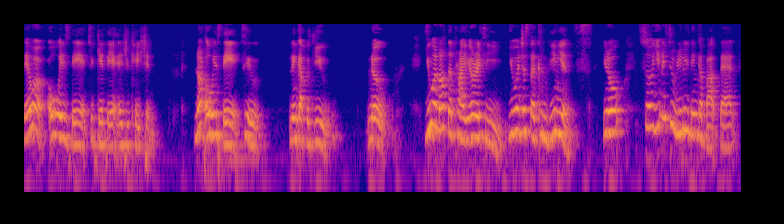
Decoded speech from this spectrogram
they were always there to get their education, not always there to link up with you. No, you are not the priority. You are just a convenience, you know? So you need to really think about that.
